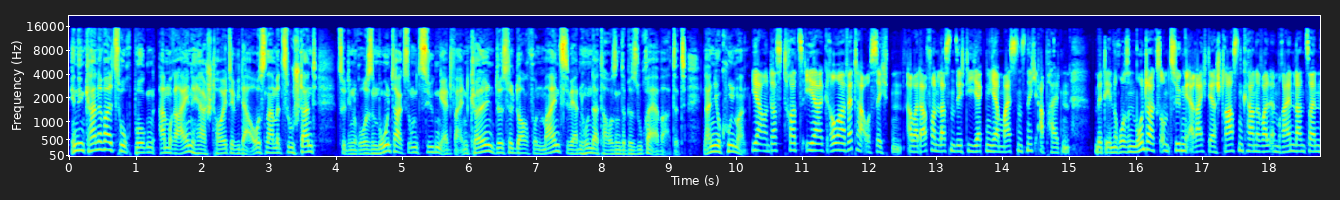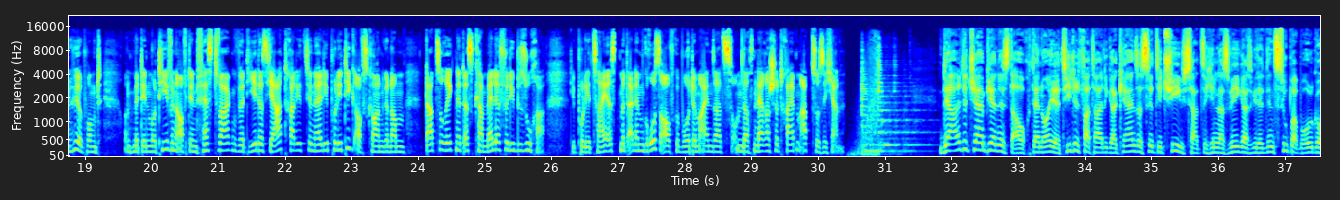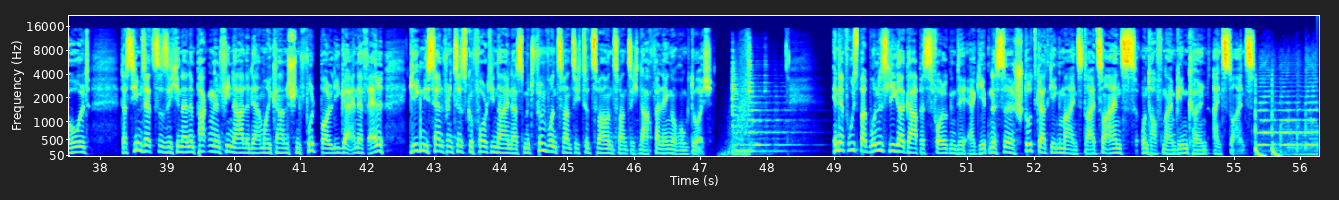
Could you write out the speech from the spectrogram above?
In den Karnevalshochburgen am Rhein herrscht heute wieder Ausnahmezustand. Zu den Rosenmontagsumzügen etwa in Köln, Düsseldorf und Mainz werden Hunderttausende Besucher erwartet. Nanjo Kuhlmann. Ja, und das trotz eher grauer Wetteraussichten. Aber davon lassen sich die Jecken ja meistens nicht abhalten. Mit den Rosenmontagsumzügen erreicht der Straßenkarneval im Rheinland seinen Höhepunkt. Und mit den Motiven auf den Festwagen wird jedes Jahr traditionell die Politik aufs Korn genommen. Dazu regnet es Kamelle für die Besucher. Die Polizei ist mit einem Großaufgebot im Einsatz, um das närrische Treiben abzuhalten abzusichern. Der alte Champion ist auch der neue Titelverteidiger Kansas City Chiefs hat sich in Las Vegas wieder den Super Bowl geholt. Das Team setzte sich in einem packenden Finale der amerikanischen Football Liga NFL gegen die San Francisco 49ers mit 25 zu 22 nach Verlängerung durch. In der Fußball-Bundesliga gab es folgende Ergebnisse. Stuttgart gegen Mainz 3 zu 1 und Hoffenheim gegen Köln 1 zu 1.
